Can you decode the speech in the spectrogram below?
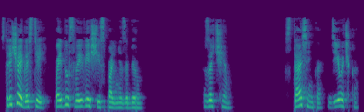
Встречай гостей. Пойду свои вещи из спальни заберу. Зачем? Стасенька, девочка,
